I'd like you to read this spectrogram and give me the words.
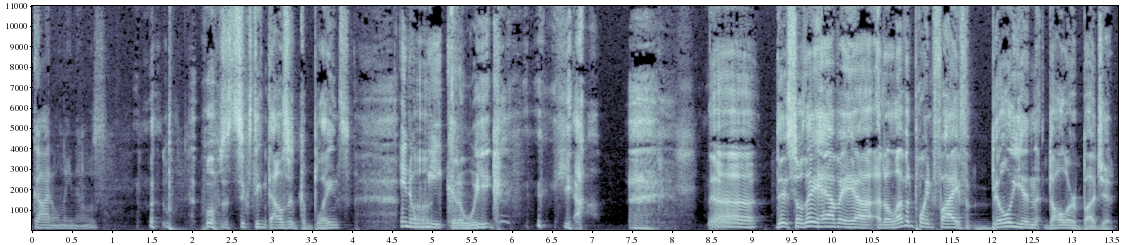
God only knows. What was it, 16,000 complaints In a week, in a week? yeah. Uh, they, so they have a uh, an $11.5 billion budget.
